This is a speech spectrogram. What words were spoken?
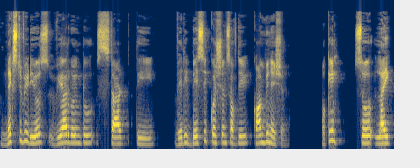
next videos we are going to start the very basic questions of the combination. Okay? So like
